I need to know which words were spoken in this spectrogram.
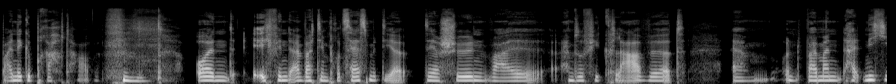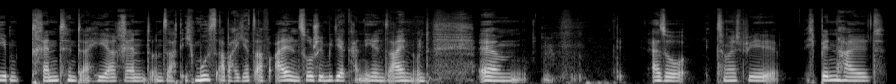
Beine gebracht habe. Mhm. Und ich finde einfach den Prozess mit dir sehr schön, weil einem so viel klar wird, ähm, und weil man halt nicht jedem Trend hinterher rennt und sagt, ich muss aber jetzt auf allen Social Media Kanälen sein. Und ähm, also zum Beispiel, ich bin halt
